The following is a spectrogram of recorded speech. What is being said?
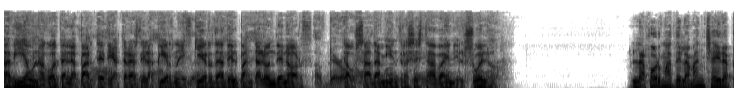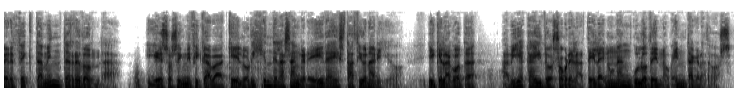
Había una gota en la parte de atrás de la pierna izquierda del pantalón de North, causada mientras estaba en el suelo. La forma de la mancha era perfectamente redonda, y eso significaba que el origen de la sangre era estacionario, y que la gota había caído sobre la tela en un ángulo de 90 grados.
